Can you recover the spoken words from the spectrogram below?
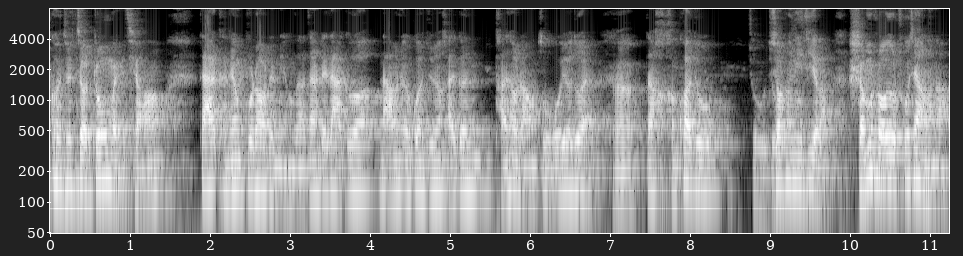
冠军叫钟伟强，大家肯定不知道这名字，但是这大哥拿完这个冠军还跟谭校长组过乐队，嗯，但很快就就就销声匿迹了。什么时候又出现了呢？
